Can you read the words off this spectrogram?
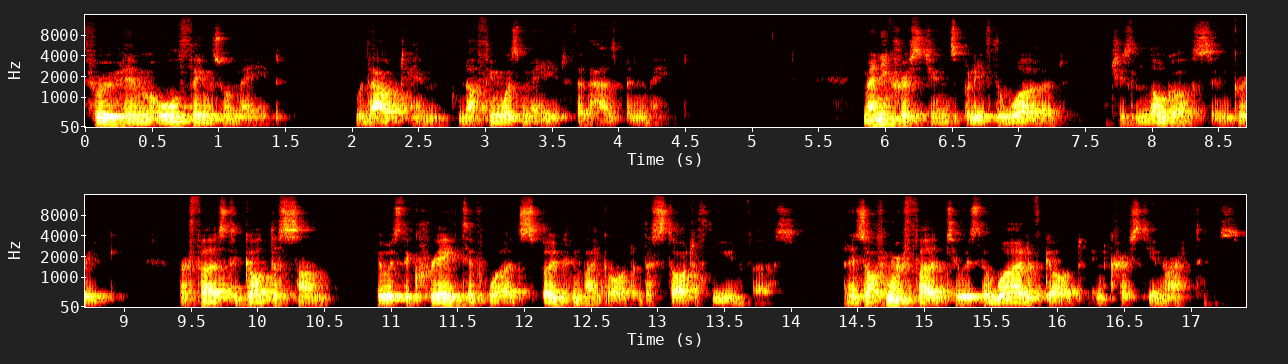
Through him all things were made. Without him nothing was made that has been made. Many Christians believe the Word, which is logos in Greek, refers to God the Son, who was the creative word spoken by God at the start of the universe, and is often referred to as the Word of God in Christian writings.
